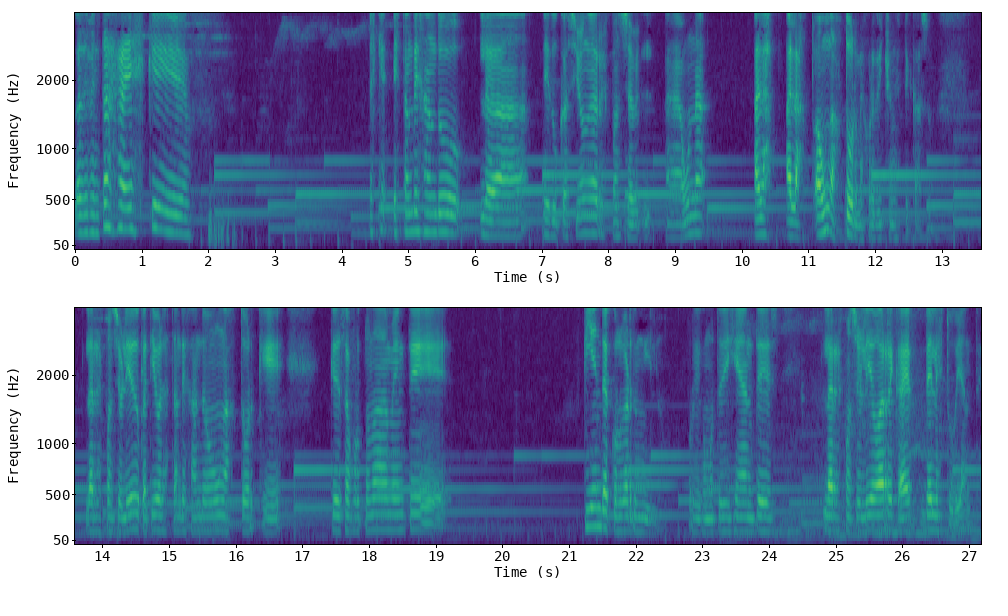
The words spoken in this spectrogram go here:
la desventaja es que... Es que están dejando la educación a, a, una, a, a un actor, mejor dicho, en este caso. La responsabilidad educativa la están dejando a un actor que que desafortunadamente tiende a colgar de un hilo, porque como te dije antes, la responsabilidad va a recaer del estudiante.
